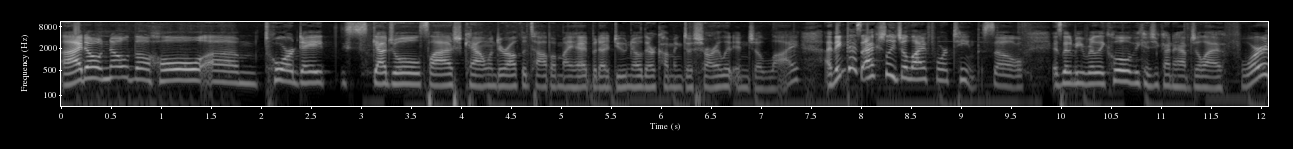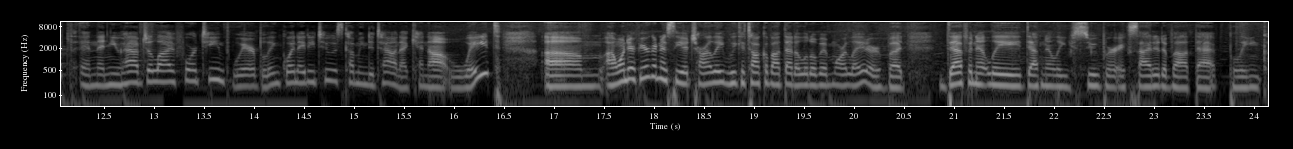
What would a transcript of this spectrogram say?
I don't know the whole um, tour date schedule slash calendar off the top of my head, but I do know they're coming to Charlotte in July. I think that's actually July 14th. So it's going to be really cool because you kind of have July 4th and then you have July 14th where Blink 182 is coming to town. I cannot wait. Um, I wonder if you're going to see it, Charlie, we could talk about that a little bit more later. But definitely, definitely super excited about that Blink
